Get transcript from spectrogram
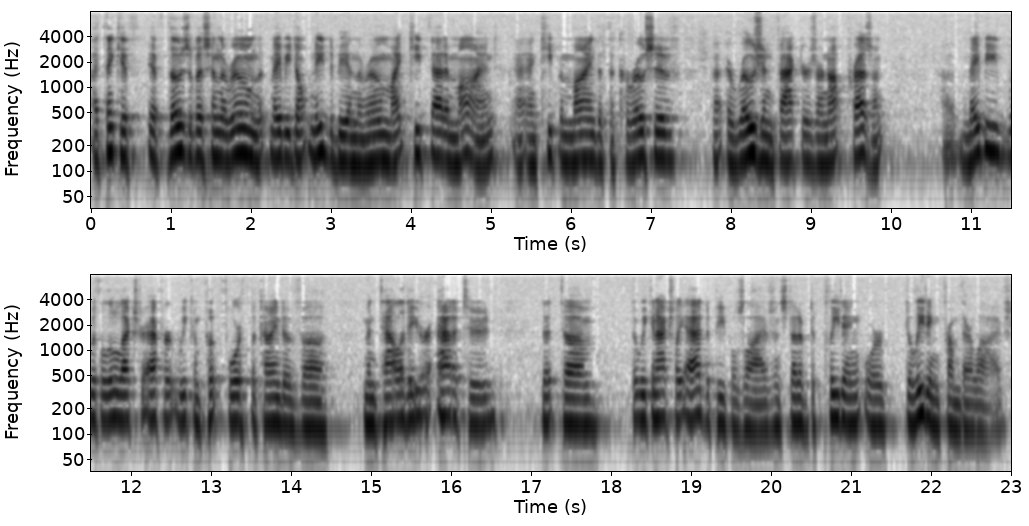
I think if, if those of us in the room that maybe don't need to be in the room might keep that in mind, and keep in mind that the corrosive uh, erosion factors are not present, uh, maybe with a little extra effort, we can put forth the kind of uh, mentality or attitude that, um, that we can actually add to people's lives instead of depleting or deleting from their lives.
